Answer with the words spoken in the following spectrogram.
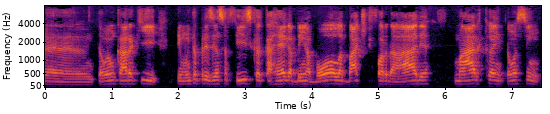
É, então é um cara que tem muita presença física, carrega bem a bola, bate de fora da área, marca. Então, assim,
